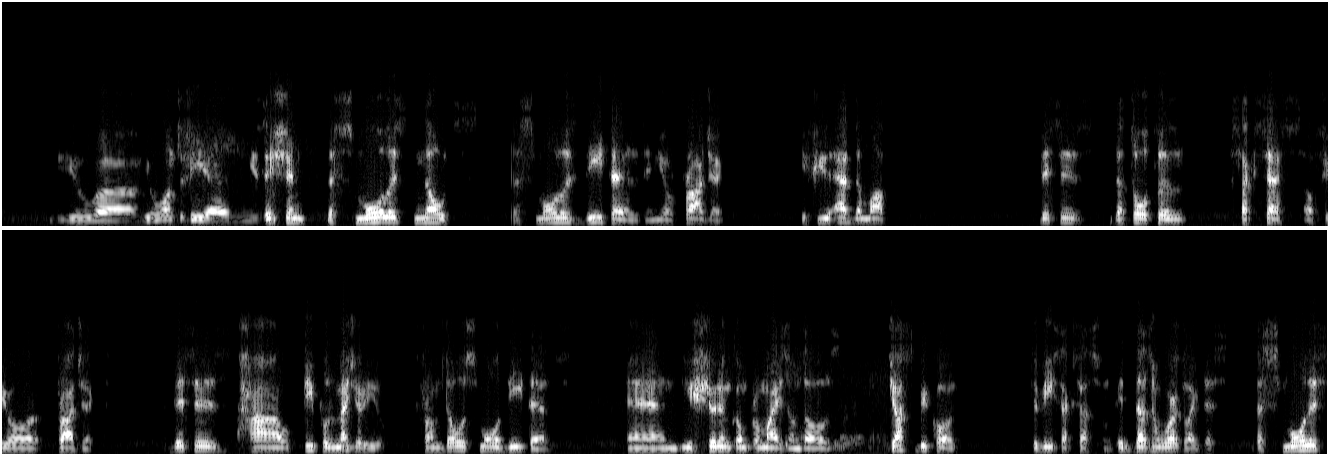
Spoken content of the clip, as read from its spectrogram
you uh, you want to be a musician the smallest notes the smallest details in your project if you add them up this is the total success of your project this is how people measure you from those small details and you shouldn't compromise on those just because to be successful. It doesn't work like this. The smallest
